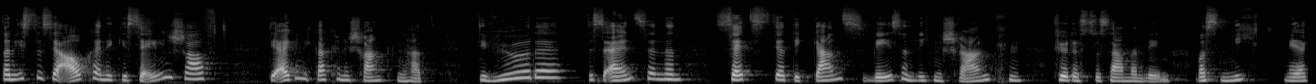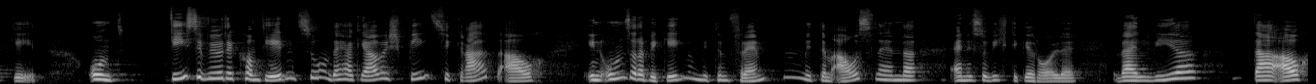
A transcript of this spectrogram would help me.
dann ist es ja auch eine Gesellschaft, die eigentlich gar keine Schranken hat. Die Würde des Einzelnen setzt ja die ganz wesentlichen Schranken für das Zusammenleben, was nicht mehr geht. Und diese Würde kommt jedem zu und daher glaube ich, spielt sie gerade auch in unserer Begegnung mit dem Fremden, mit dem Ausländer eine so wichtige Rolle, weil wir da auch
